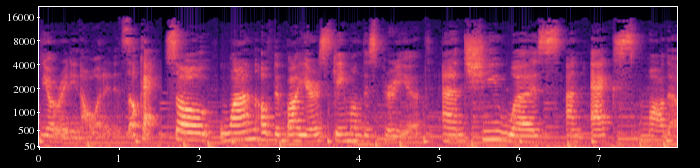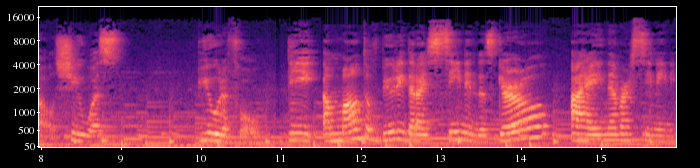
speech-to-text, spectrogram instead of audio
you already know what it is. Okay, so one of the buyers came on this period and she was an ex model. She was beautiful. The amount of beauty that I seen in this girl, I never seen in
